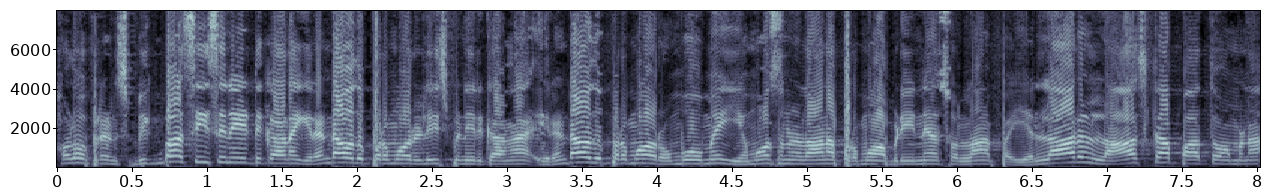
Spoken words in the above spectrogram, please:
Hello friends Bigg Boss season எயிட்டுக்கான இரண்டாவது ப்ரோமோ ரிலீஸ் பண்ணியிருக்காங்க. இரண்டாவது ப்ரோமோ ரொம்பவுமே எமோஷனலான ப்ரோமோ அப்படின்னே சொல்லலாம். இப்போ எல்லாரும் லாஸ்ட்டாக பார்த்தோம்னா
